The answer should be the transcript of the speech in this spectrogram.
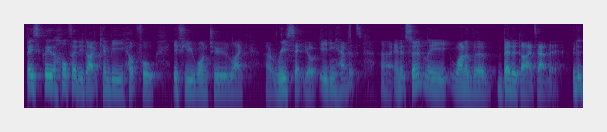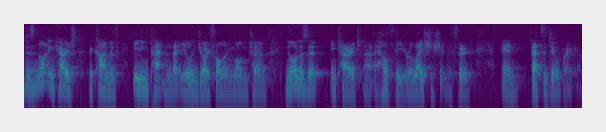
Basically, the Whole30 diet can be helpful if you want to like uh, reset your eating habits, uh, and it's certainly one of the better diets out there. But it does not encourage the kind of eating pattern that you'll enjoy following long term, nor does it encourage a healthy relationship with food. And that's a deal breaker.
